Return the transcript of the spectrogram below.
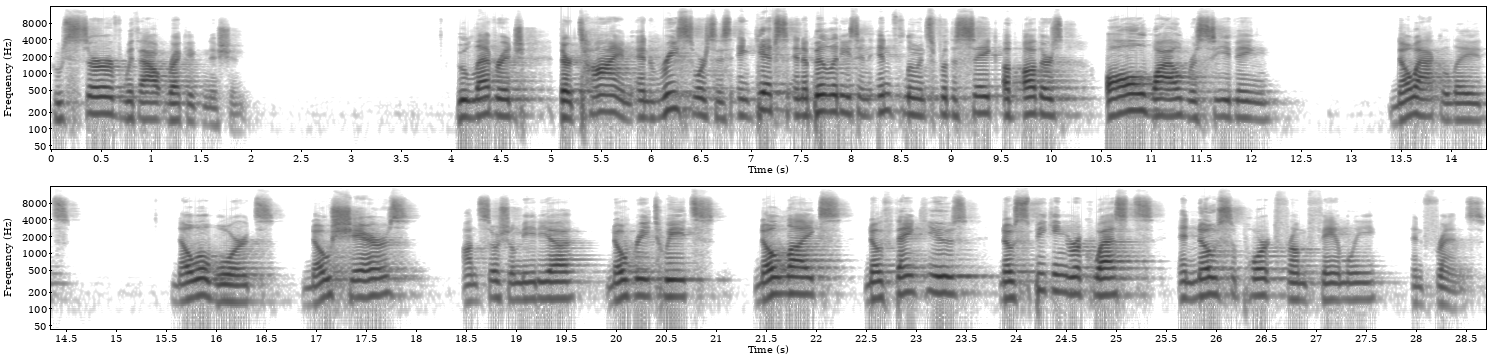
who serve without recognition who leverage their time and resources and gifts and abilities and influence for the sake of others, all while receiving no accolades, no awards, no shares on social media, no retweets, no likes, no thank yous, no speaking requests, and no support from family and friends.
